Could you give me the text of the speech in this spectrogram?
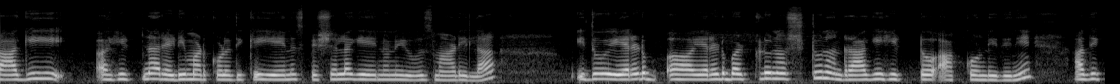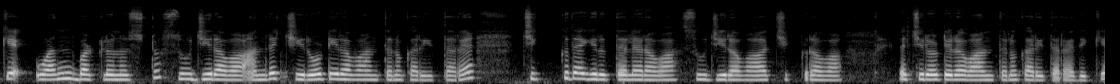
ರಾಗಿ ಹಿಟ್ಟನ್ನ ರೆಡಿ ಮಾಡ್ಕೊಳ್ಳೋದಕ್ಕೆ ಏನು ಸ್ಪೆಷಲಾಗಿ ಏನೂ ಯೂಸ್ ಮಾಡಿಲ್ಲ. ಇದು ಎರಡು ಎರಡು ಬಟ್ಲುನಷ್ಟು ನಾನು ರಾಗಿ ಹಿಟ್ಟು ಹಾಕ್ಕೊಂಡಿದ್ದೀನಿ. ಅದಕ್ಕೆ ಒಂದು ಬಟ್ಲುನಷ್ಟು ಸೂಜಿ ರವ ಅಂದರೆ ಚಿರೋಟಿ ರವ ಅಂತಲೂ ಕರೀತಾರೆ. ಚಿಕ್ಕದಾಗಿರುತ್ತಲ್ಲ ರವ, ಸೂಜಿ ರವ, ಚಿಕ್ಕ ರವ, ಇಲ್ಲ ಚಿರೋಟಿ ರವ ಅಂತಲೂ ಕರೀತಾರೆ. ಅದಕ್ಕೆ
